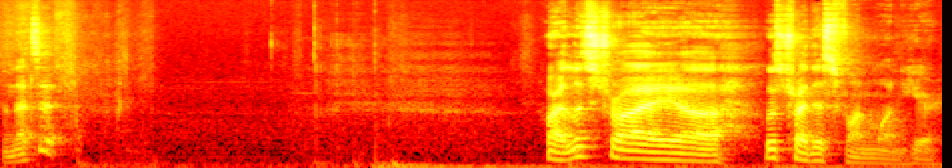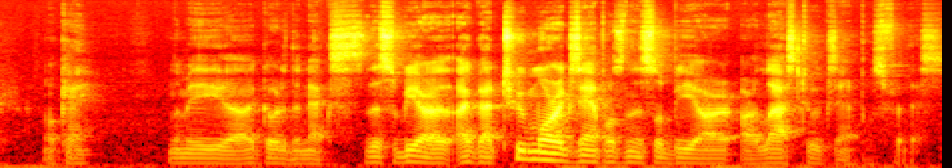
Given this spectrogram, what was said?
And that's it. All right, let's try uh, let's try this fun one here. Okay, let me uh, go to the next. This will be our. I've got two more examples, and this will be our, our last two examples for this.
